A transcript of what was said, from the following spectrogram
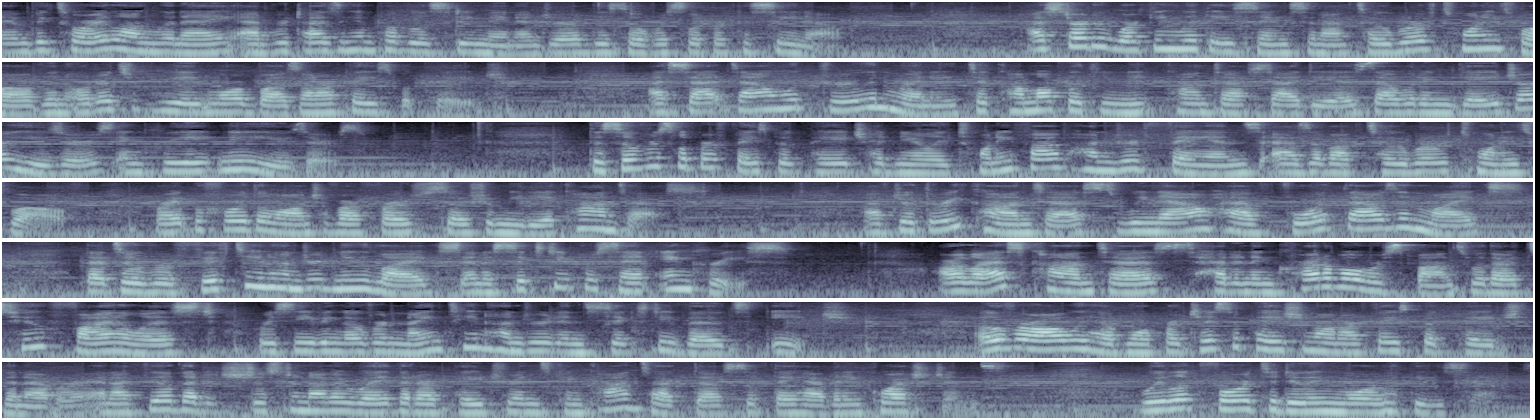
am Victoria Longlinay, Advertising and Publicity Manager of the Silver Slipper Casino. I started working with eSyncs in October of 2012 in order to create more buzz on our Facebook page. I sat down with Drew and Rennie to come up with unique contest ideas that would engage our users and create new users. The Silver Slipper Facebook page had nearly 2,500 fans as of October 2012, right before the launch of our first social media contest. After three contests, we now have 4,000 likes, that's over 1,500 new likes, and a 60% increase. Our last contest had an incredible response with our two finalists receiving over 1,960 votes each. Overall, we have more participation on our Facebook page than ever, and I feel that it's just another way that our patrons can contact us if they have any questions. We look forward to doing more with these things.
